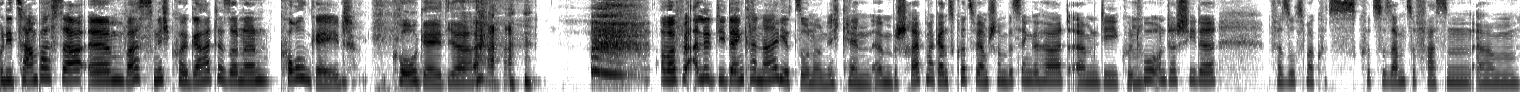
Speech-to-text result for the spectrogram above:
Und die Zahnpasta, ähm, was? Nicht Colgate, sondern Colgate. Colgate, ja. Aber für alle, die deinen Kanal jetzt so noch nicht kennen, ähm, beschreib mal ganz kurz, wir haben schon ein bisschen gehört, ähm, die Kulturunterschiede. Versuch's mal kurz, kurz zusammenzufassen, ähm,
